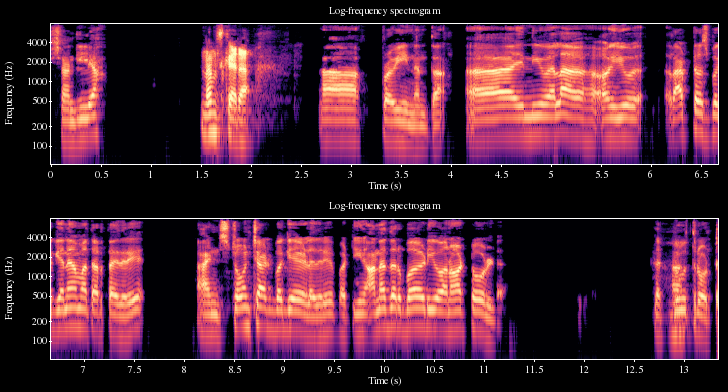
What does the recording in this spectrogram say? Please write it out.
ಶಾಂಡಿಲ್ಯ. ನಮಸ್ಕಾರ. ಪ್ರವೀಣ್ ಅಂತ. ನೀವೆಲ್ಲ ರಾಪ್ಟರ್ಸ್ ಬಗ್ಗೆನೇ ಮಾತಾಡ್ತಾ ಇದ್ರಿ. ಅಂಡ್ ಸ್ಟೋನ್ ಚಾಟ್ ಬಗ್ಗೆ ಹೇಳಿದ್ರಿ but another bird you are not told that blue throat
